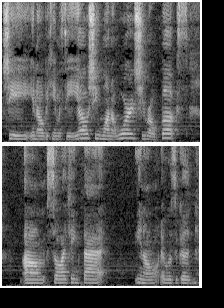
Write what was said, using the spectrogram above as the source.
she, you know, became a CEO. She won awards. She wrote books. Um, so I think that, you know, it was a good.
